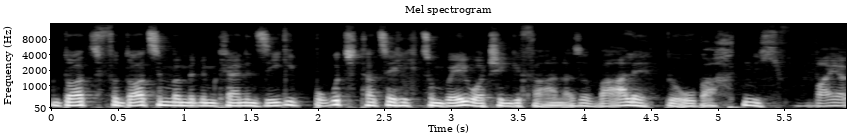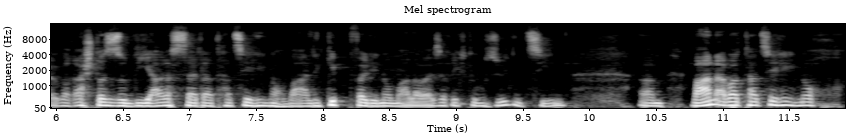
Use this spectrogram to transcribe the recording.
Und dort, von dort sind wir mit einem kleinen Segelboot tatsächlich zum Whale-Watching gefahren, also Wale beobachten. Ich war ja überrascht, dass es um die Jahreszeit da tatsächlich noch Wale gibt, weil die normalerweise Richtung Süden ziehen. Ähm, waren aber tatsächlich noch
